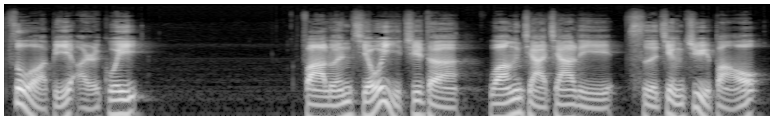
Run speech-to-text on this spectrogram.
作别而归。法轮久已知的王甲家里此镜聚宝，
